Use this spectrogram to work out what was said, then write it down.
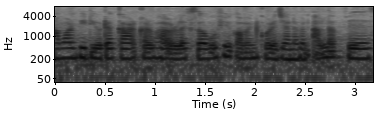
আমার ভিডিওটা কার কার ভালো লাগছে অবশ্যই কমেন্ট করে জানাবেন। আল্লাহ হাফেজ।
